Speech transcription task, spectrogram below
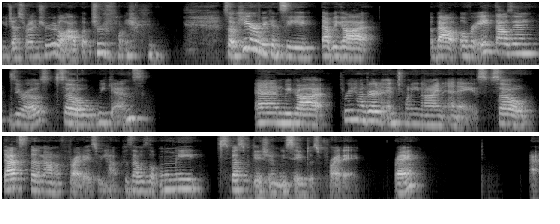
You just run true, it'll output true for you. So here we can see that we got about over 8,000 zeros, so weekends. And we got 329 NAs. So that's the amount of Fridays we have because that was the only specification we saved as Friday, right? Okay.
